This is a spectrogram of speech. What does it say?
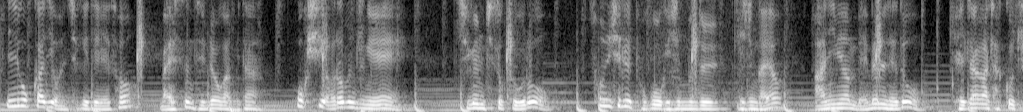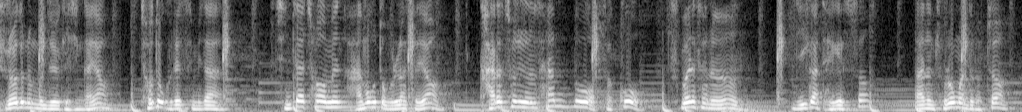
7가지 원칙에 대해서 말씀드리려고 합니다. 혹시 여러분 중에 지금 지속적으로 손실을 보고 계신 분들 계신가요? 아니면 매매를 해도 계좌가 자꾸 줄어드는 분들 계신가요? 저도 그랬습니다. 진짜 처음엔 아무것도 몰랐어요. 가르쳐주는 사람도 없었고 주변에서는 네가 되겠어? 라는 조롱만 들었죠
